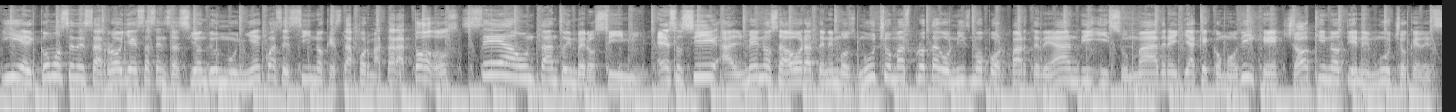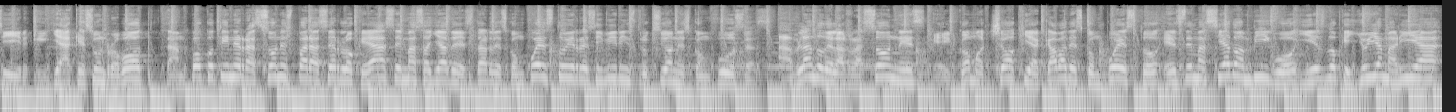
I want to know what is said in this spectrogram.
y el cómo se desarrolla esa sensación de un muñeco asesino que está por matar a todos, sea un tanto inverosímil. Eso sí, al menos ahora tenemos mucho más protagonismo por parte de Andy y su madre, ya que como dije, Chucky no tiene mucho que decir, y ya que es un robot, tampoco tiene razones para hacer lo que hace más allá de estar descompuesto y recibir instrucciones confusas. Hablando de las razones, el cómo Chucky acaba descompuesto es demasiado ambiguo y es lo que yo llamaría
